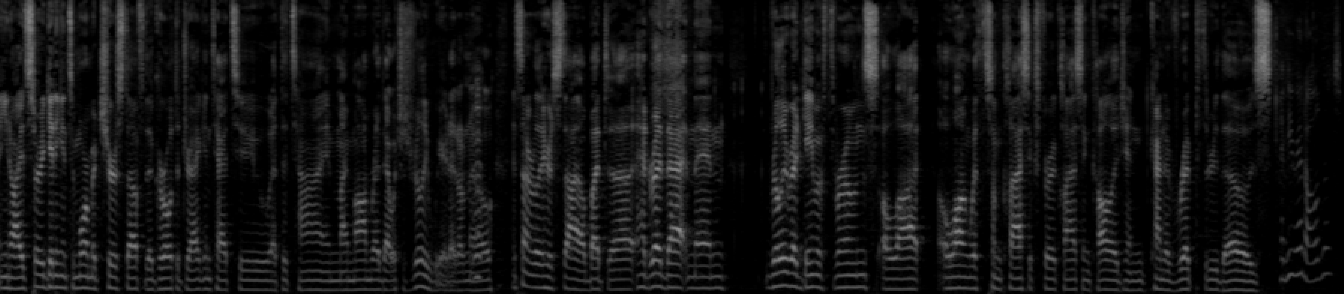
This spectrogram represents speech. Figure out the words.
and, you know, I started getting into more mature stuff. The Girl with the Dragon Tattoo at the time. My mom read that, which was really weird. I don't know. It's not really her style, but uh, had read that and then really read Game of Thrones a lot, along with some classics for a class in college, and kind of ripped through those. Have you read all of those?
